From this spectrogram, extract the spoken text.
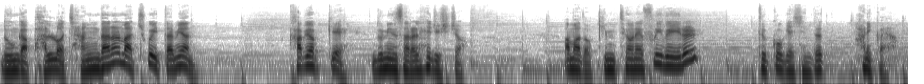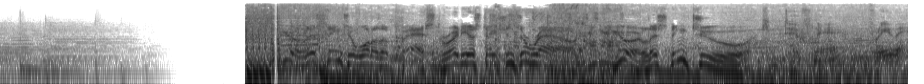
누군가 발로 장단을 맞추고 있다면 가볍게 눈인사를 해주시죠. 아마도 김태훈의 프리웨이를 듣고 계신 듯 하니까요. Listening to one of the best radio stations around. You're listening to 김태훈의 Freeway.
